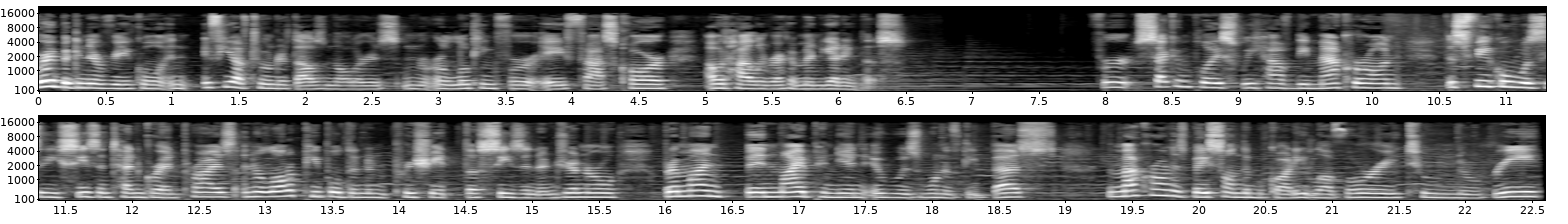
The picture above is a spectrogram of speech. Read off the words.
Great beginner vehicle, and if you have $200,000 and are looking for a fast car, I would highly recommend getting this. For second place, we have the Macaron. This vehicle was the Season 10 Grand Prize, and a lot of people didn't appreciate the season in general, but in my, in my opinion, it was one of the best. The Macaron is based on the Bugatti La Voiture Noire.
